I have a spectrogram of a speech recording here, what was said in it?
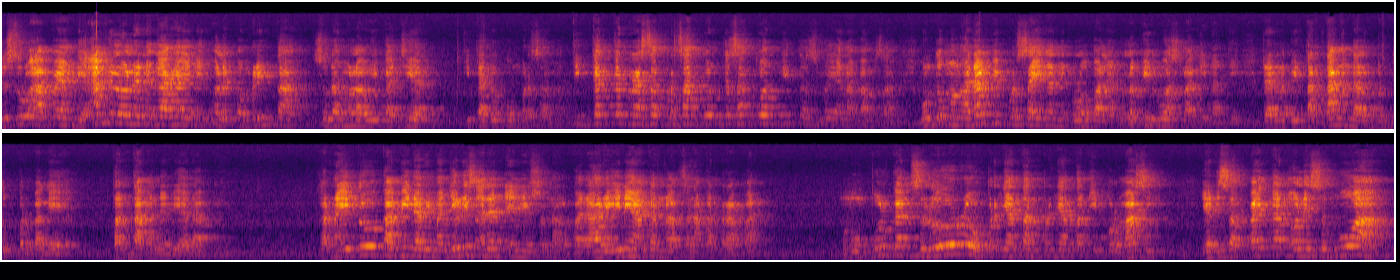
Justru apa yang diambil oleh negara ini, oleh pemerintah sudah melalui kajian kita dukung bersama. Tingkatkan rasa persatuan kesatuan kita sebagai anak bangsa untuk menghadapi persaingan global yang lebih luas lagi nanti dan lebih tantangan dalam bentuk berbagai tantangan yang dihadapi. Karena itu kami dari Majelis Adat Nasional pada hari ini akan melaksanakan rapat mengumpulkan seluruh pernyataan-pernyataan informasi yang disampaikan oleh semua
